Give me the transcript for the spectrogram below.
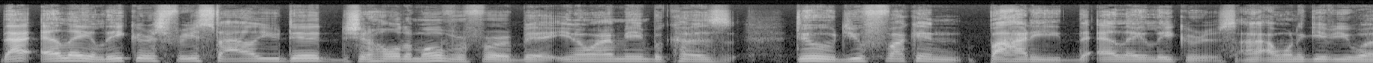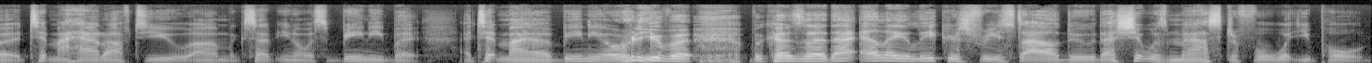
That L.A. Leakers freestyle you did should hold them over for a bit. You know what I mean? Because dude, you fucking bodied the LA Leakers. I, I want to give you a tip my hat off to you. Um, except you know it's a beanie, but I tip my uh, beanie over to you, but because uh, that LA Leakers freestyle, dude, that shit was masterful. What you pulled,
